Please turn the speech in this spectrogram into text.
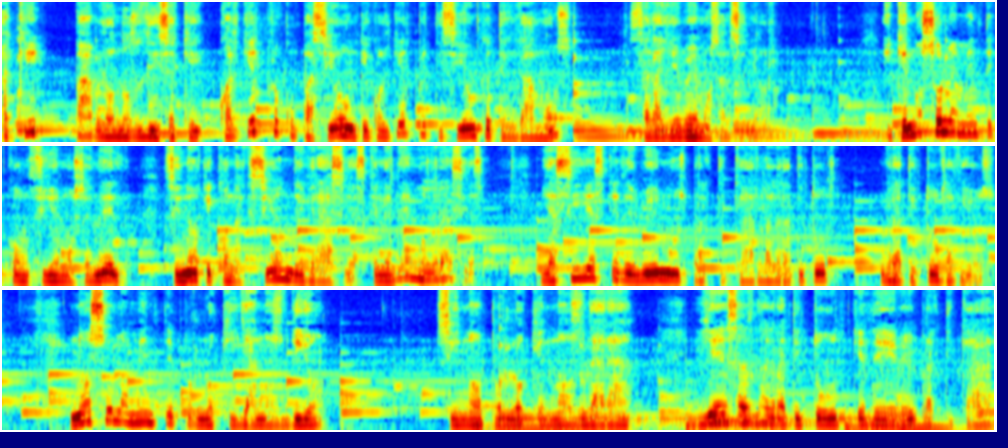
Aquí Pablo nos dice que cualquier preocupación, que cualquier petición que tengamos, se la llevemos al Señor. Y que no solamente confiemos en Él, sino que con acción de gracias, que le demos gracias. Y así es que debemos practicar la gratitud, gratitud a Dios. No solamente por lo que ya nos dio, sino por lo que nos dará. Y esa es la gratitud que debe practicar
